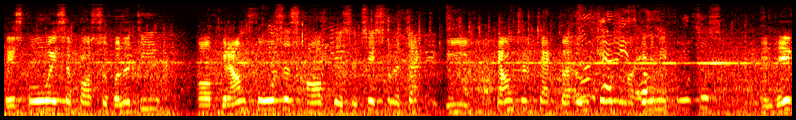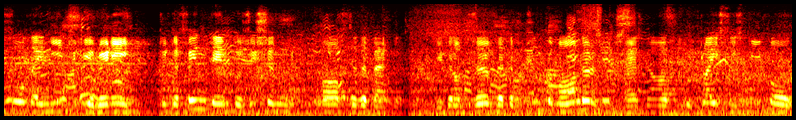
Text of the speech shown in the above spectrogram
There's always a possibility of ground forces after a successful attack to be counterattacked by own forces or enemy forces and therefore they need to be ready to defend their position after the battle. You can observe that the platoon commander has now placed his people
